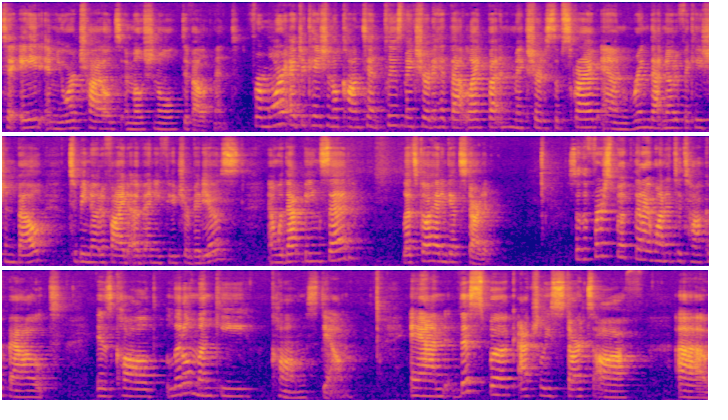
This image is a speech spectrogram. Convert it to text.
to aid in your child's emotional development. For more educational content, please make sure to hit that like button, make sure to subscribe and ring that notification bell to be notified of any future videos. And with that being said, let's go ahead and get started. So the first book that I wanted to talk about is called Little Monkey Calms Down. And this book actually starts off uh,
